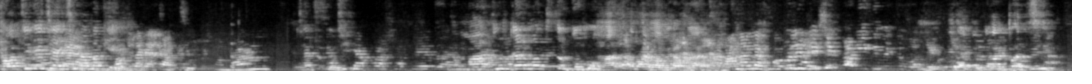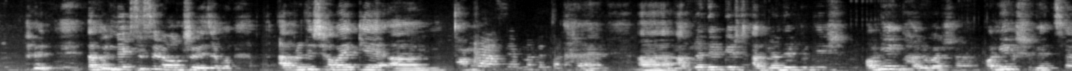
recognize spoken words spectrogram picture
সব জায়গায় চাইছেন আমাকে মা দুর্গার মধ্যে তো বহু হাত হতে হবে আমার। পাচ্ছি। নেক্সাসের অংশ হয়ে যাব। আপনাদের সবাইকে আম, আমরা আছি আপনাদের পাশে। হ্যাঁ আপনাদেরকে আপনাদের প্রতি অনেক ভালোবাসা অনেক শুভেচ্ছা।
